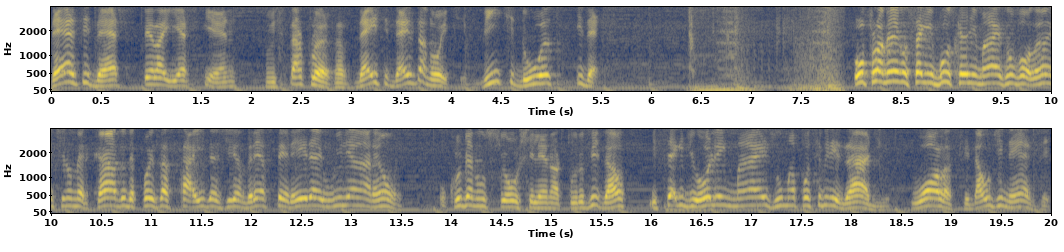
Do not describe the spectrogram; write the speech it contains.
10h10 pela ESPN no Star Plus, às 10h10 da noite, 22h10. O Flamengo segue em busca de mais um volante no mercado depois das saídas de Andréas Pereira e William Arão. O clube anunciou o chileno Arturo Vidal e segue de olho em mais uma possibilidade: Wallace, da Udinese.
